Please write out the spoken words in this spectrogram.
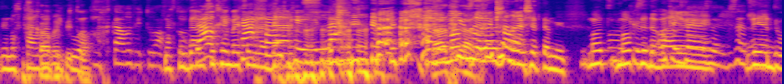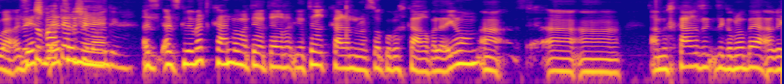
מו"פ? זה מחקר ופיתוח. מחקר ופיתוח. אנחנו גם צריכים בעצם לדעת. אבל מו"פ זה לא לאט. של רשת תמיד. מו"פ מו"פ זה דבר, אוקיי, אה, זה- ידוע. אז זה יש טובת אלה בעצם, שלא אה, יודעים. אז, אז באמת כאן במטה יותר, יותר קל לנו לעסוק במחקר, אבל היום המחקר זה, זה גם לא בעיה, הרי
